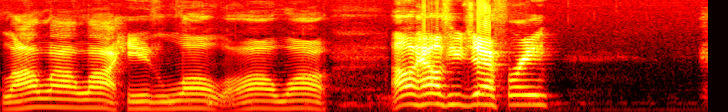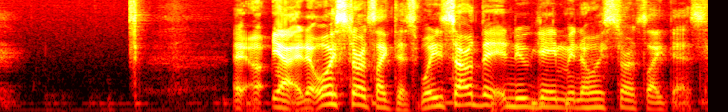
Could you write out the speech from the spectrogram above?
La la la, he's low, la la. I'll help you, Jeffrey. Uh, yeah, it always starts like this. When you start the new game, it always starts like this.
